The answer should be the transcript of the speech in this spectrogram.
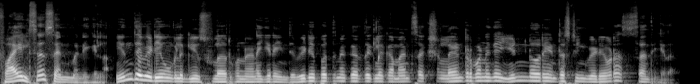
ஃபைல்ஸை சென்ட் பண்ணிக்கலாம். இந்த வீடியோ உங்களுக்கு யூஸ்ஃபுல்லாக இருக்கும்னு நினைக்கிறேன். இந்த வீடியோ பற்றின கருத்துக்களை கமெண்ட் செக்ஷனில் என்டர் பண்ணுங்கள் இன்னொரு இன்ட்ரெஸ்டிங் வீடியோட சந்திக்கலாம்.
